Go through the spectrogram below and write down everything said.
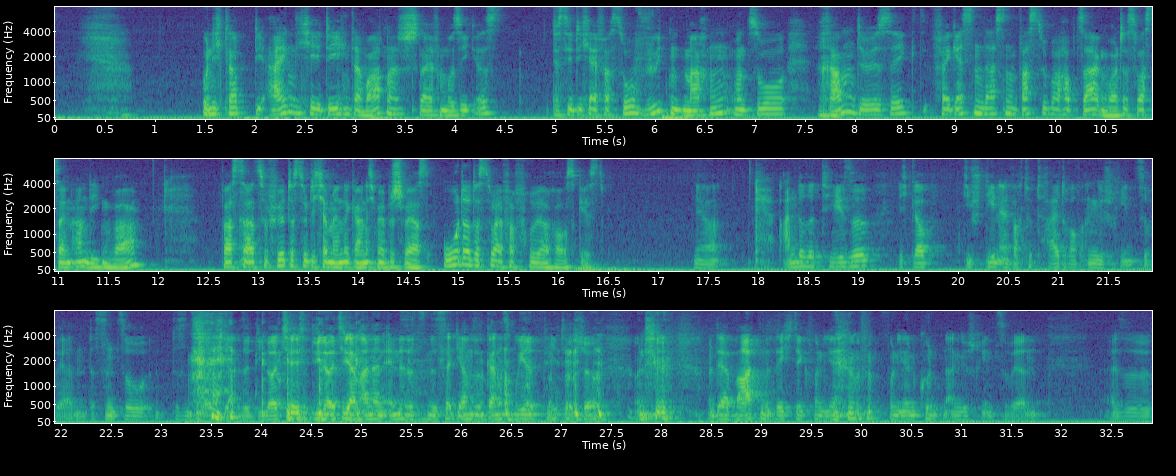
Und ich glaube, die eigentliche Idee hinter Wartenschleifenmusik ist, dass sie dich einfach so wütend machen und so ramdösig vergessen lassen, was du überhaupt sagen wolltest, was dein Anliegen war, was dazu führt, dass du dich am Ende gar nicht mehr beschwerst oder dass du einfach früher rausgehst. Ja, andere These, ich glaube, die stehen einfach total drauf angeschrien zu werden. Das sind so, das sind Leute, also die Leute, die Leute, die am anderen Ende sitzen, das, die haben so ganz weird Fetische und, und erwarten richtig von, ihr, von ihren Kunden angeschrien zu werden. Also,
